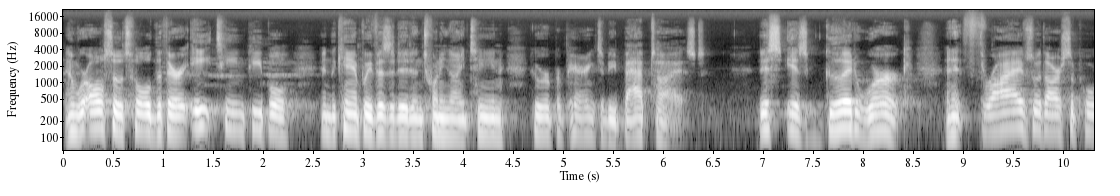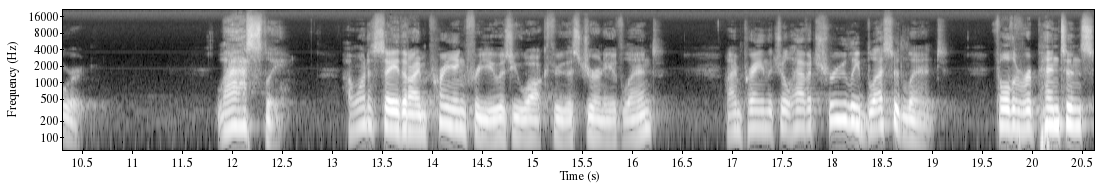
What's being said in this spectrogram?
and we're also told that there are 18 people in the camp we visited in 2019 who are preparing to be baptized. This is good work, and it thrives with our support. Lastly, I want to say that I'm praying for you as you walk through this journey of Lent. I'm praying that you'll have a truly blessed Lent, full of repentance,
